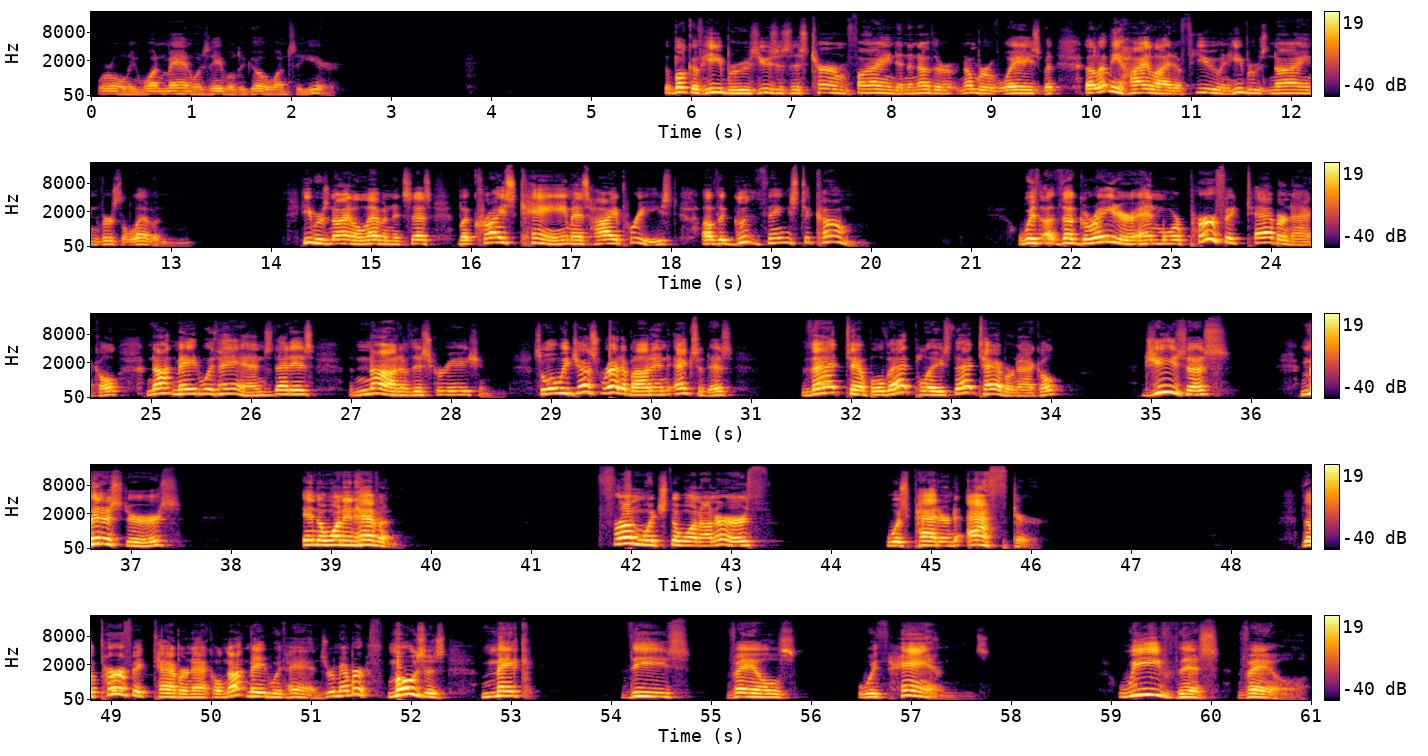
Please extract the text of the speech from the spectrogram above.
where only one man was able to go once a year? The book of Hebrews uses this term find in another number of ways, but uh, let me highlight a few in Hebrews 9, verse 11. Hebrews 9:11 it says, "But Christ came as high priest of the good things to come." With the greater and more perfect tabernacle, not made with hands, that is, not of this creation. So, what we just read about in Exodus, that temple, that place, that tabernacle, Jesus ministers in the one in heaven, from which the one on earth was patterned after. The perfect tabernacle, not made with hands. Remember, Moses make these veils with hands. Weave this veil.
